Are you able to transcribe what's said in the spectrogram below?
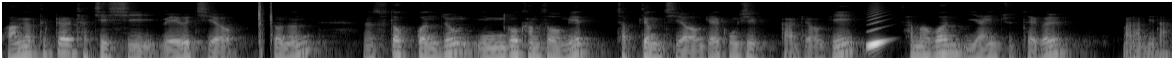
광역특별자치시 외의 지역 또는 수도권 중 인구 감소 및 접경 지역의 공시 가격이 3억 원 이하인 주택을 말합니다.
